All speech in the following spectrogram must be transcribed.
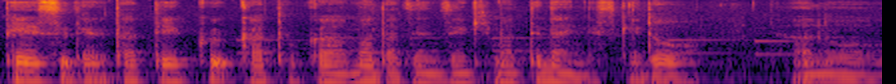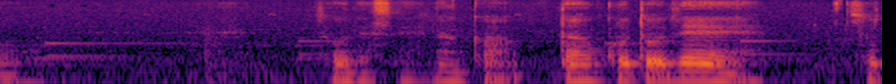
ペースで歌っていくかとかまだ全然決まってないんですけどあのそうですねなんか歌うことでそっ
